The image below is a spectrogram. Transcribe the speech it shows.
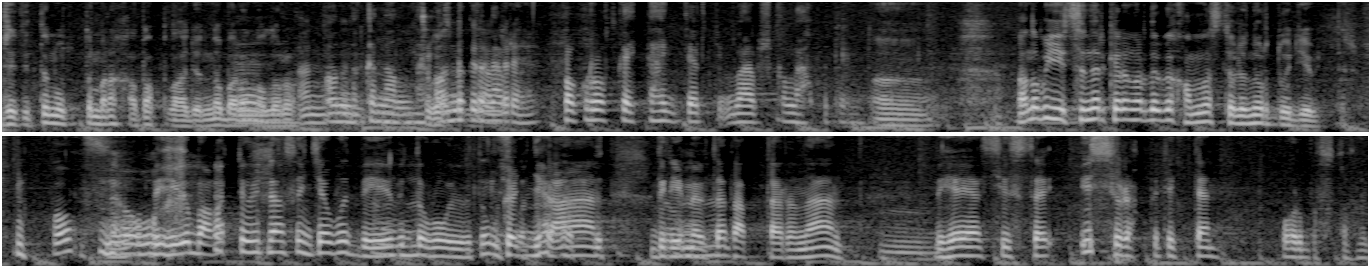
жетиттен утуттан баран халбап була жонно баран олору. Каналлар. Онны Онны каналлар, каналлар. Покровская тәһәҗәр бабушкалах бутын. Аны бу етсенер кереңердерге хамлас төлөнөр ду диебиттер. Беги багат төйтен сыҗабыт беги торуйутун уштан, биремевтен таптарынан. Беге систе ис сүрәк битектен орбус кылды.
